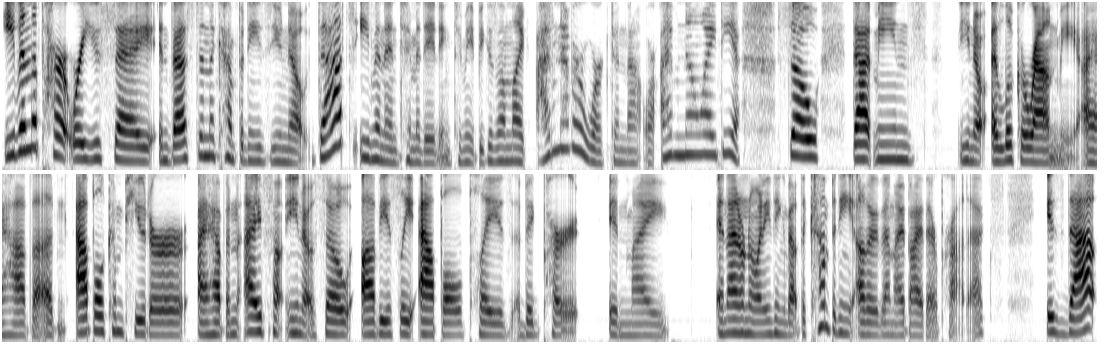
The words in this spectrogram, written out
even the part where you say invest in the companies you know, that's even intimidating to me because I'm like, I've never worked in that or I have no idea. So that means, you know, I look around me. I have an Apple computer, I have an iPhone, you know, so obviously Apple plays a big part in my and I don't know anything about the company other than I buy their products. Is that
